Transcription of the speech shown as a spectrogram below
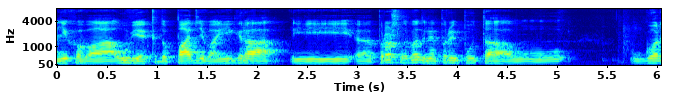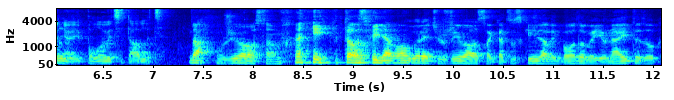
njihova uvijek dopadljiva igra i prošle godine prvi puta u u gornjoj polovici tablice. Da, uživao sam i to zbilja mogu reći, uživao sam kad su skidali bodove Unitedu,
